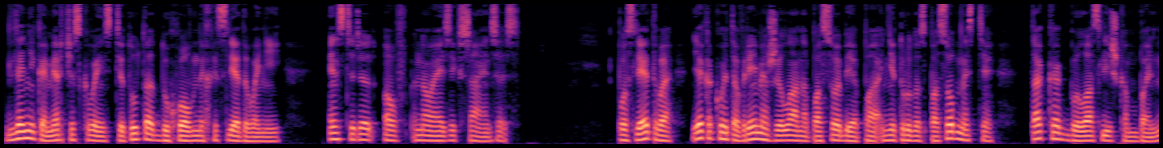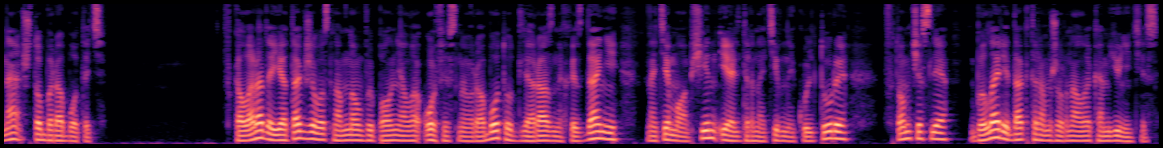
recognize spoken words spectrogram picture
для некоммерческого института духовных исследований – Institute of Noetic Sciences. После этого я какое-то время жила на пособие по нетрудоспособности, так как была слишком больна, чтобы работать. В Колорадо я также в основном выполняла офисную работу для разных изданий на тему общин и альтернативной культуры, в том числе была редактором журнала Communities.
